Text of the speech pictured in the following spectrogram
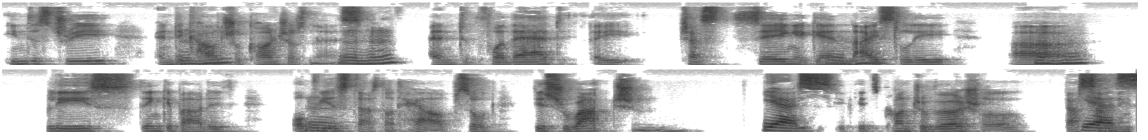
industry and the mm-hmm. cultural consciousness. Mm-hmm. And for that, I just saying again mm-hmm. nicely, uh, mm-hmm. please think about it. Obvious does not help. So disruption, yes, if, if it's controversial, does yes. something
